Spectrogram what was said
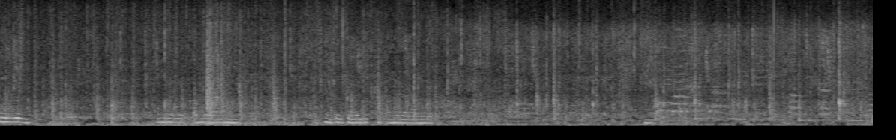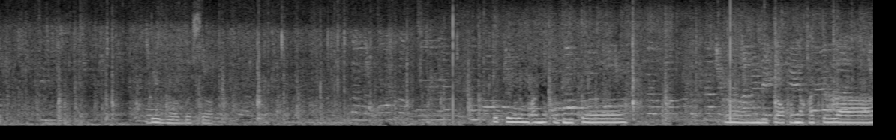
Umulog. Umulog ang langit. Nagagalit na ang langit. Diba, basa. Ito yung ano ko dito. Um, dito ako nakatira.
